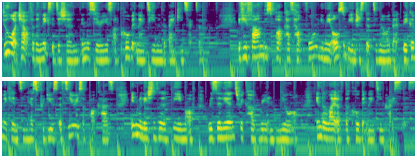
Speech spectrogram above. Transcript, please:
Do watch out for the next edition in the series on COVID 19 in the banking sector. If you found this podcast helpful, you may also be interested to know that Baker McKenzie has produced a series of podcasts in relation to the theme of resilience, recovery, and renewal in the light of the COVID 19 crisis.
